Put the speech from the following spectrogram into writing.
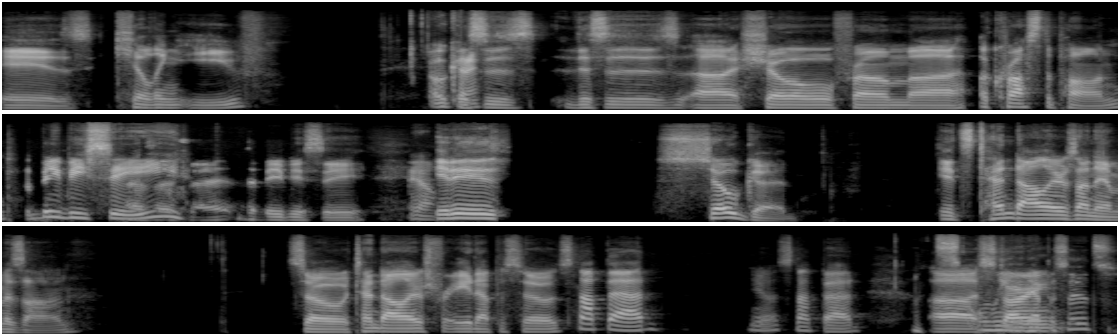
is Killing Eve. Okay. This is this is a show from uh, across the pond. The BBC. said, the BBC. Yeah. It is so good. It's ten dollars on Amazon. So ten dollars for eight episodes. Not bad. You know, it's not bad. It's Uh, only starring- eight episodes.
